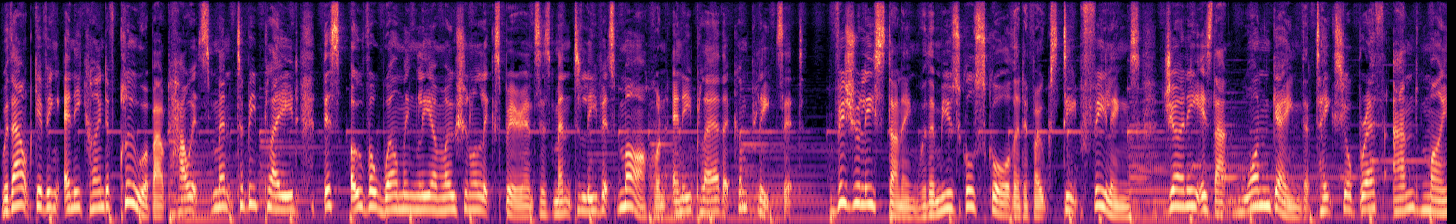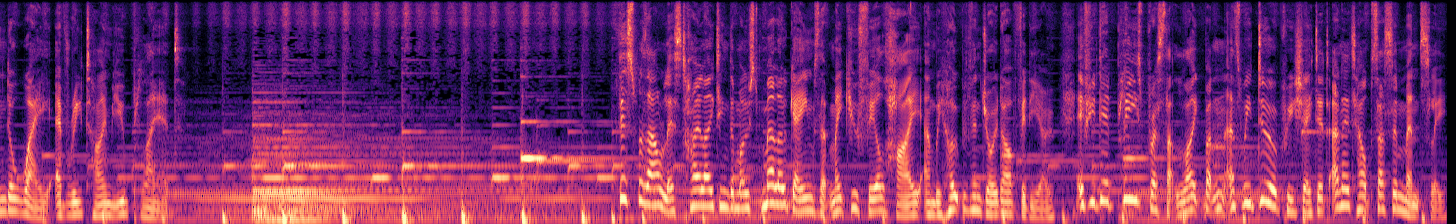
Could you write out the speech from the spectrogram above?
Without giving any kind of clue about how it's meant to be played, this overwhelmingly emotional experience is meant to leave its mark on any player that completes it. Visually stunning with a musical score that evokes deep feelings, Journey is that one game that takes your breath and mind away every time you play it. This was our list highlighting the most mellow games that make you feel high and we hope you've enjoyed our video. If you did, please press that like button as we do appreciate it and it helps us immensely.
